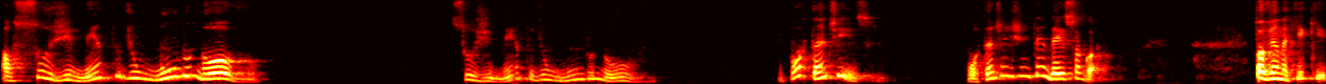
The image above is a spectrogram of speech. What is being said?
ao surgimento de um mundo novo. Surgimento de um mundo novo. Importante isso. Importante a gente entender isso agora. Estou vendo aqui que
